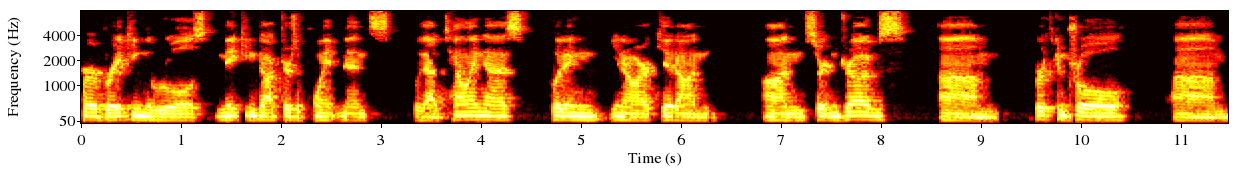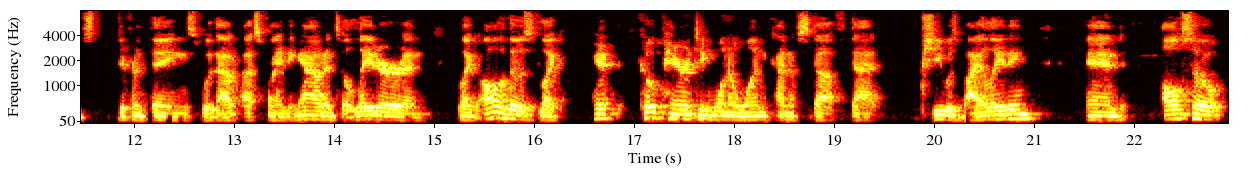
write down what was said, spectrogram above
her breaking the rules, making doctor's appointments without telling us, putting, you know, our kid on on certain drugs, um, birth control, um, different things without us finding out until later, and like all of those like co-parenting 101 kind of stuff that she was violating, and also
